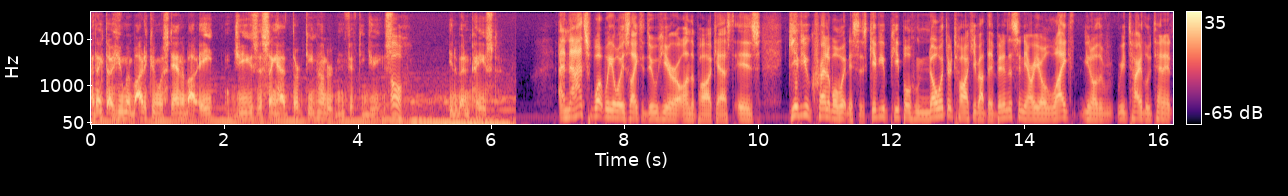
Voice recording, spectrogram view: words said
I think the human body can withstand about eight Gs. This thing had 1,350 Gs. Oh. You'd have been paced. And that's what we always like to do here on the podcast is give you credible witnesses, give you people who know what they're talking about. They've been in the scenario, like you know the retired lieutenant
